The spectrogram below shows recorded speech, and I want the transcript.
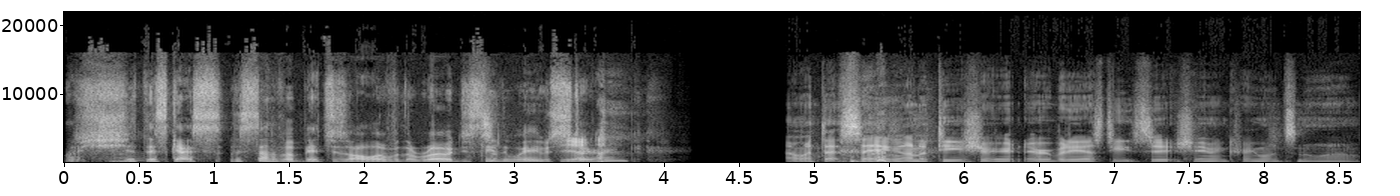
Oh, shit, this guy's this son of a bitch is all over the road. You see the way he was Yeah. staring? I want that saying on a T-shirt. Everybody has to eat shaving cream once in a while.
